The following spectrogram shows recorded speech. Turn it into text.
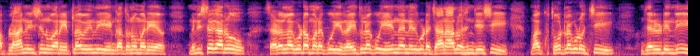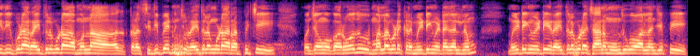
ఆ ప్లానేషన్ వారు ఎట్లా పోయింది ఏం కథనో మరి మినిస్టర్ గారు సడన్గా కూడా మనకు ఈ రైతులకు ఏంది అనేది కూడా చాలా ఆలోచన చేసి మాకు తోటలో కూడా వచ్చి జరిగింది. ఇది కూడా రైతులు కూడా మొన్న అక్కడ సిద్దిపేట నుంచి రైతులను కూడా రప్పించి కొంచెం ఒక రోజు మళ్ళీ కూడా ఇక్కడ మీటింగ్ పెట్టగలిగినాం. మీటింగ్ పెట్టి రైతులు కూడా చాలా ముందుకు పోవాలని చెప్పి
